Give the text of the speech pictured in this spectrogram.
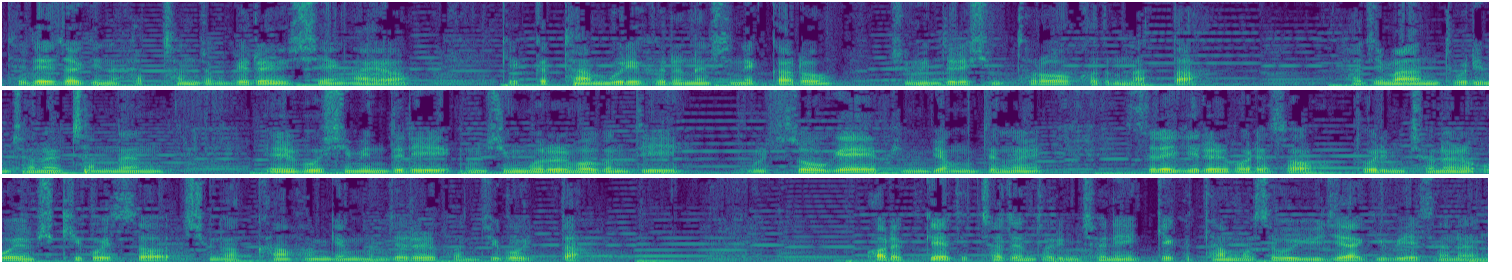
대대적인 하천 정비를 시행하여 깨끗한 물이 흐르는 시냇가로 주민들의 쉼터로 거듭났다. 하지만 도림천을 찾는 일부 시민들이 음식물을 먹은 뒤 물속에 빈병 등을 쓰레기를 버려서 도림천을 오염시키고 있어 심각한 환경 문제를 번지고 있다. 어렵게 되찾은 도림천이 깨끗한 모습을 유지하기 위해서는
